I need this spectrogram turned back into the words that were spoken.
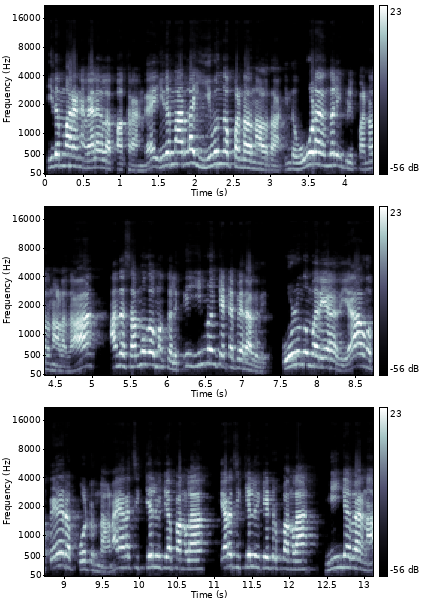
இதை மாதிரியான வேலைகளை பாக்குறாங்க. இதை மாதிரிலாம் இவங்க பண்றதுனாலதான். இந்த ஊடகங்கள் இப்படி பண்றதுனாலதான் அந்த சமூக மக்களுக்கு இன்னும் கெட்ட பேர் ஆகுது ஒழுங்கு மரியாதையா அவங்க பேரை போட்டிருந்தாங்கன்னா யாராச்சும் கேள்வி கேட்பாங்களா? யாராச்சும் கேள்வி கேட்டிருப்பாங்களா? நீங்க வேணா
